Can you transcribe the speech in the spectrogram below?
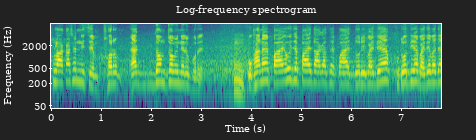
খোলা আকাশের নিচে সর একদম জমিনের উপরে। ওখানে পায়ে ওই যে পায়ে দাগ আছে পায়ে দড়ি বাই দিয়ে ফুটো দিয়ে বাইদে বাইদে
